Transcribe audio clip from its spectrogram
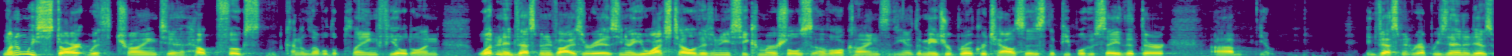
Why don't we start with trying to help folks kind of level the playing field on what an investment advisor is. You know, you watch television, and you see commercials of all kinds, you know, the major brokerage houses, the people who say that they're um, you know, investment representatives.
